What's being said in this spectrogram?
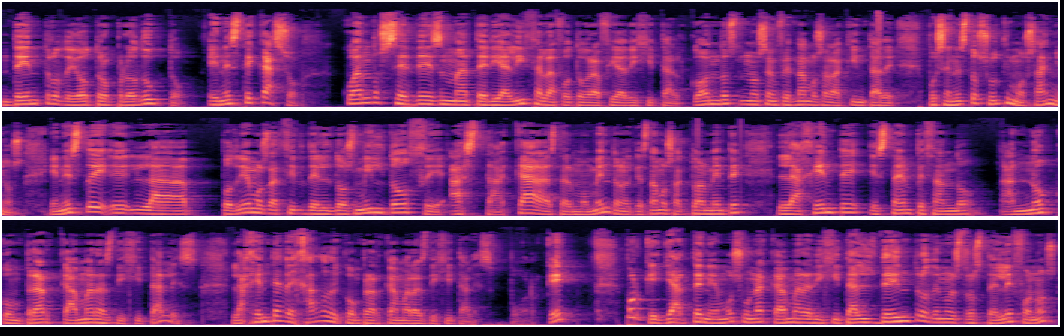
dentro de otro producto. En este caso, ¿Cuándo se desmaterializa la fotografía digital? ¿Cuándo nos enfrentamos a la quinta D? Pues en estos últimos años. En este, eh, la podríamos decir del 2012 hasta acá, hasta el momento en el que estamos actualmente, la gente está empezando a no comprar cámaras digitales. La gente ha dejado de comprar cámaras digitales. ¿Por qué? Porque ya tenemos una cámara digital dentro de nuestros teléfonos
